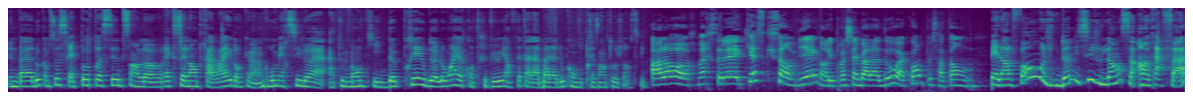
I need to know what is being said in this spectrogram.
une balado comme ça serait pas possible sans leur excellent travail. Donc, un gros merci là, à, à tout le monde qui, de près de loin, a contribué en fait à la balado qu'on vous présente aujourd'hui. Alors, Marcelet, qu'est-ce qui s'en vient dans les prochains balados? À quoi on peut s'attendre? Ben, dans le fond, je vous donne ici, je vous lance en rafale.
